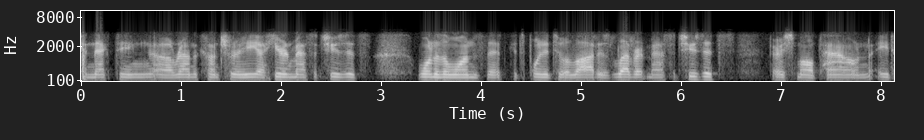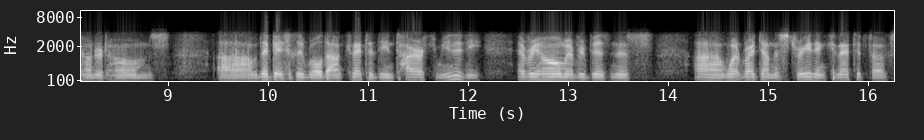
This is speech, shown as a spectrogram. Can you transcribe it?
connecting uh, around the country. Uh, here in Massachusetts, one of the ones that gets pointed to a lot is Leverett, Massachusetts, very small town, 800 homes. Uh, they basically rolled out and connected the entire community, every home, every business, uh, went right down the street and connected folks.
